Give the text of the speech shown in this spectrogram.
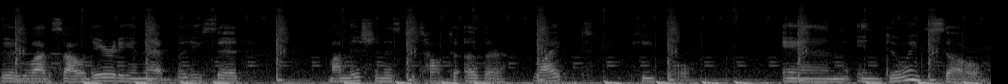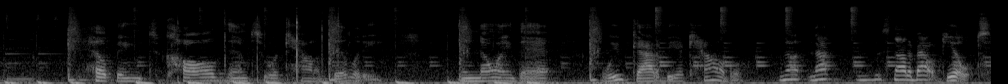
there's a lot of solidarity in that, but he said, my mission is to talk to other white people, and in doing so, helping to call them to accountability and knowing that we've got to be accountable. Not, not, it's not about guilt,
